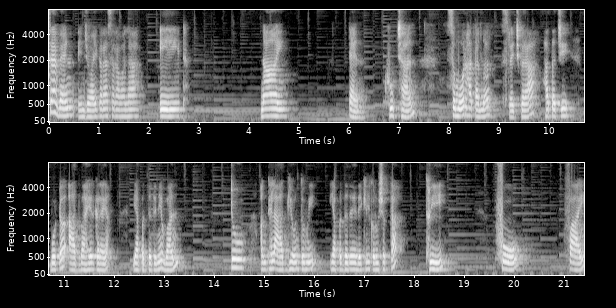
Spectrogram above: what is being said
seven enjoy करा सरावाला. एट नाईन टेन खूप छान. समोर हातांना स्ट्रेच करा. हाताची बोटं आत बाहेर करा या पद्धतीने वन टू अंगठ्याला आत घेऊन तुम्ही या पद्धतीने देखील करू शकता. Three four five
